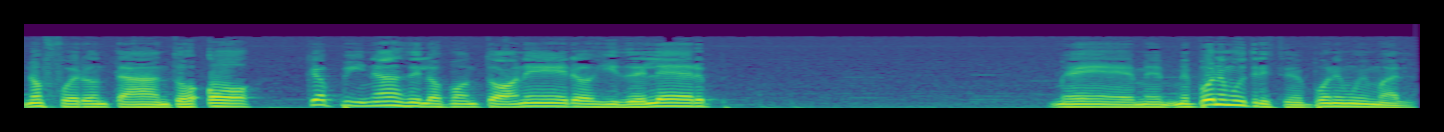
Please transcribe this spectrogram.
no fueron tantos o qué opinas de los montoneros y del ERP me, me- pone muy triste, me pone muy mal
